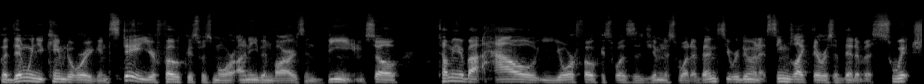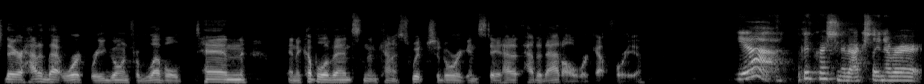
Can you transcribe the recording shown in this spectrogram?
but then when you came to oregon state your focus was more uneven bars and beam so Tell me about how your focus was as a gymnast, what events you were doing. It seems like there was a bit of a switch there. How did that work? Were you going from level 10 and a couple events and then kind of switch at Oregon State? How, how did that all work out for you? Yeah, good question. I've actually never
